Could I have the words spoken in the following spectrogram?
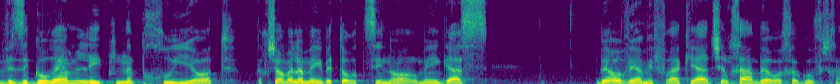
וזה גורם להתנפחויות. תחשוב על המעי בתור צינור, מעי גס בעובי המפרק יד שלך, באורך הגוף שלך.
